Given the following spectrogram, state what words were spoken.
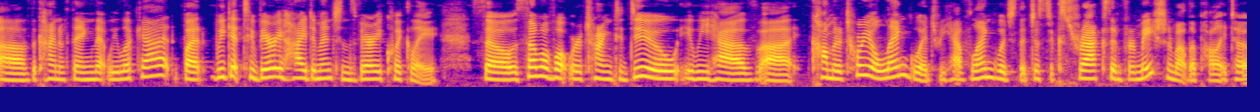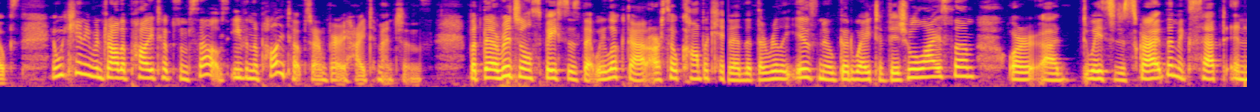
of the kind of thing that we look at, but we get to very high dimensions very quickly. So some of what we're trying to do, we have uh, combinatorial language. We have language that just extracts information about the polytopes, and we can't even draw the polytopes themselves. Even the polytopes are in very high dimensions. But the original spaces that we looked at are so complicated that there really is no good way to visualize them or uh, ways to describe them except in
